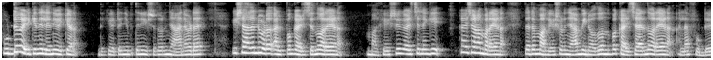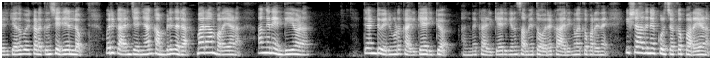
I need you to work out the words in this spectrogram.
ഫുഡ് കഴിക്കുന്നില്ലെന്ന് ചോദിക്കണം. ഇത് കേട്ട് കഴിഞ്ഞപ്പോഴത്തേനും പറഞ്ഞു ഞാനവിടെ ഇഷാദിന്റെ കൂടെ അല്പം കഴിച്ചെന്ന് പറയാണ്. മഹേഷ് കഴിച്ചില്ലെങ്കിൽ കഴിച്ചോളം പറയണം. എന്നിട്ട് മഹേഷോട് ഞാൻ വിനോദം വന്നപ്പോൾ കഴിച്ചായിരുന്നു പറയണം. അല്ല ഫുഡ് കഴിക്കാതെ പോയി കിടക്കുന്നത് ശരിയല്ലോ. ഒരു കാര്യം ചെയ്യാം ഞാൻ കമ്പനി തരാം വരാൻ പറയാണ്. അങ്ങനെ എന്ത് ചെയ്യുവാണ്? രണ്ടുപേരും കൂടെ കഴിക്കാതിരിക്കുക അങ്ങനെ കഴിക്കാതിരിക്കുന്ന സമയത്ത് ഓരോ കാര്യങ്ങളൊക്കെ പറയുന്നത് ഇഷാദിനെ കുറിച്ചൊക്കെ പറയണം.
